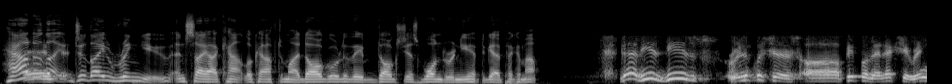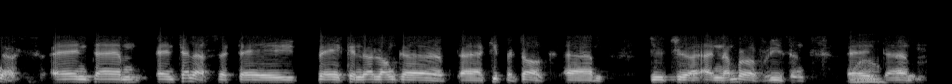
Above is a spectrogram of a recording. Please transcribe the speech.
How do And- they do they ring you and say I can't look after my dog, or do the dogs just wander and you have to go pick them up? No, these these relinquishers are people that actually ring us and um, and tell us that they they can no longer uh, keep a dog um, due to a, a number of reasons. And um,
